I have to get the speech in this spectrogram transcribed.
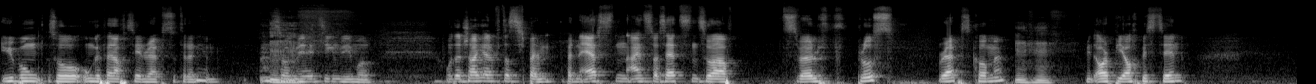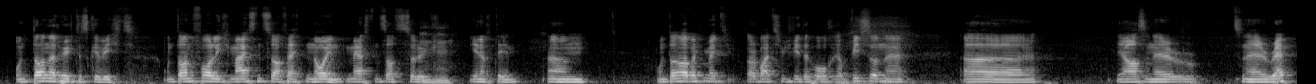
Übung so ungefähr auf 10 Reps zu trainieren. Mhm. So mir jetzt irgendwie mal. Und dann schaue ich einfach, dass ich beim, bei den ersten ein, zwei Sätzen so auf 12 plus Reps komme. Mhm. Mit RP 8 bis 10. Und dann erhöhe ich das Gewicht. Und dann falle ich meistens so auf vielleicht 9 im ersten Satz zurück. Mhm. Je nachdem. Ähm, und dann arbeite ich, mit, arbeite ich mich wieder hoch. Ich habe wie so eine, äh, ja, so eine, so eine Rap,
